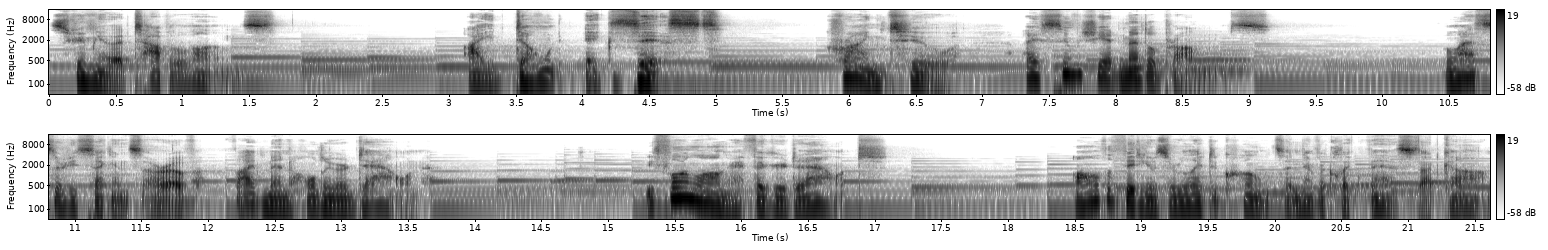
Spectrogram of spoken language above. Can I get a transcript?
screaming at the top of the lungs, I don't exist. Crying too. I assumed she had mental problems. The last 30 seconds are of five men holding her down. Before long, I figured it out. All the videos are related to quotes at neverclickthis.com.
